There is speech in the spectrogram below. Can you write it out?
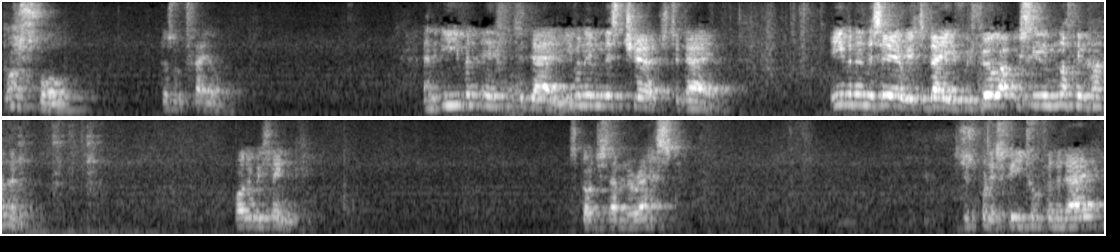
Gospel doesn't fail. And even if today, even in this church today, even in this area today, if we feel like we're seeing nothing happen, what do we think? Is God just having a rest? He's just put his feet up for the day?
